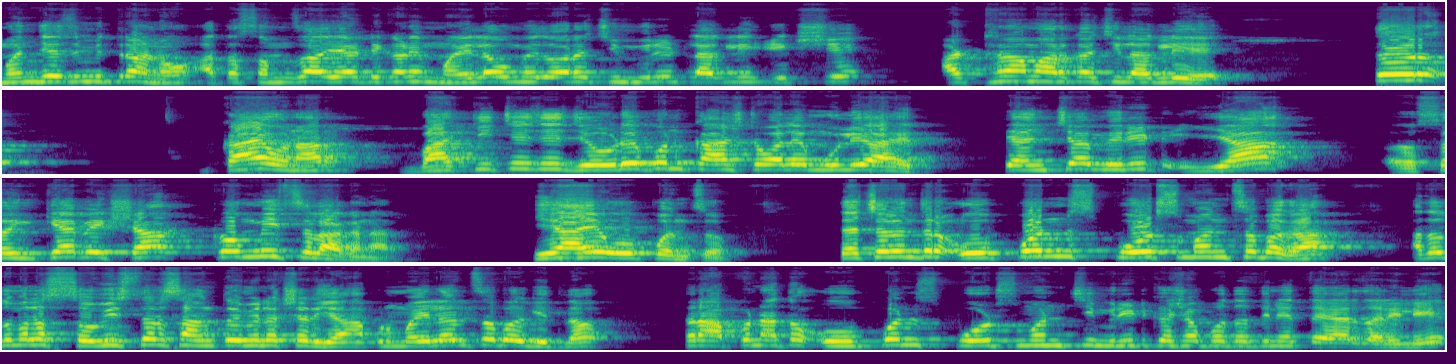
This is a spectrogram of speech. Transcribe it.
म्हणजेच मित्रांनो आता समजा या ठिकाणी महिला उमेदवाराची मिरिट लागली एकशे अठरा मार्काची लागली आहे. तर काय होणार? बाकीचे जे जेवढे पण कास्टवाले मुली आहेत त्यांच्या मिरिट या संख्यापेक्षा कमीच लागणार. हे आहे ओपनचं. त्याच्यानंतर ओपन स्पोर्ट्समनचं बघा. आता तुम्हाला सविस्तर सांगतोय मी लक्षात घ्या. आपण महिलांचं बघितलं. तर आपण आता ओपन स्पोर्ट्समनची मिरिट कशा पद्धतीने तयार झालेली आहे?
